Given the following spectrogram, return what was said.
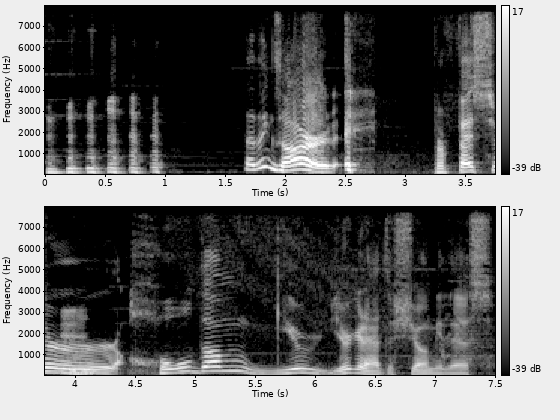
That thing's hard. Professor hmm. Hold'em, you're you're gonna have to show me this.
